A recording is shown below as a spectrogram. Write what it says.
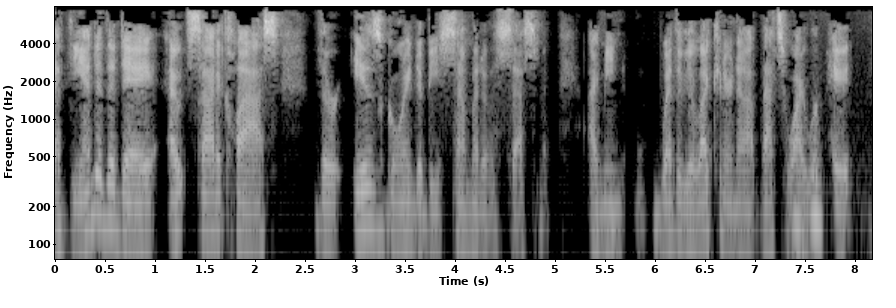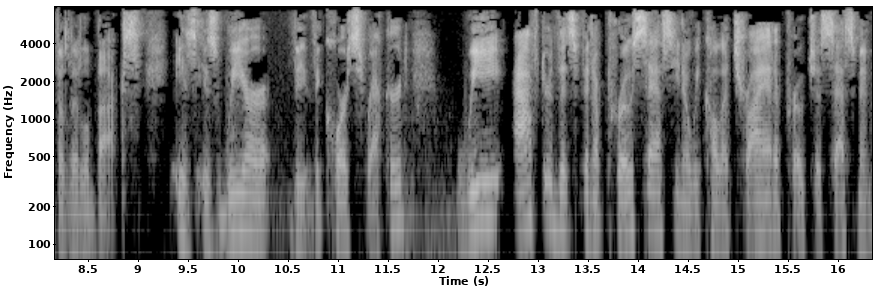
at the end of the day, outside of class, there is going to be summative assessment. I mean, whether you like it or not, that's why we're mm-hmm. paid the little bucks. Is is we are the the course record. We after there's been a process, you know, we call a triad approach assessment.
